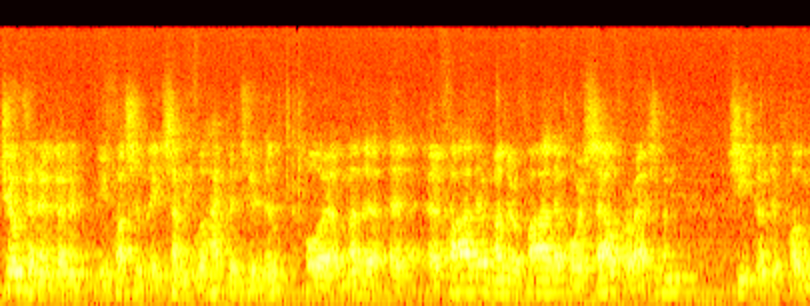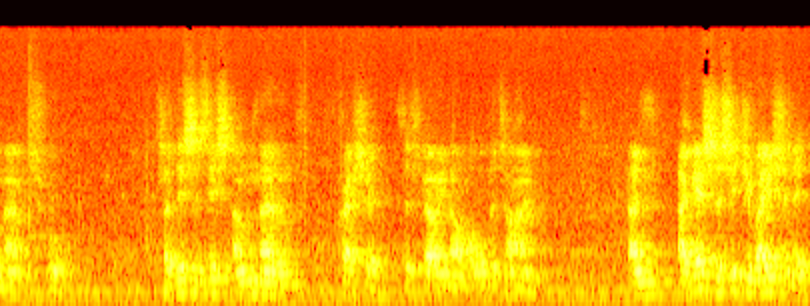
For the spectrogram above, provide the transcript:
children are going to be possibly, something will happen to them, or a mother, a, a father, mother or father, or herself or husband, she's going to pull them out of school. So this is this unknown pressure that's going on all the time. And I guess the situation is,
